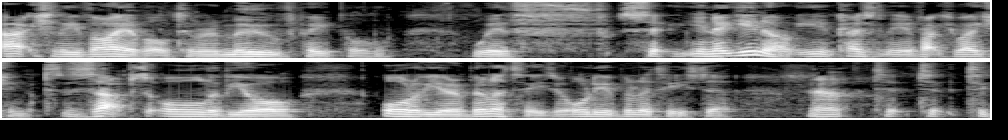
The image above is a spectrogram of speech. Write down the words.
actually viable to remove people with, you know, you know, you casualty evacuation zaps all of your, all of your abilities, all your abilities to, Yeah. to, to, to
